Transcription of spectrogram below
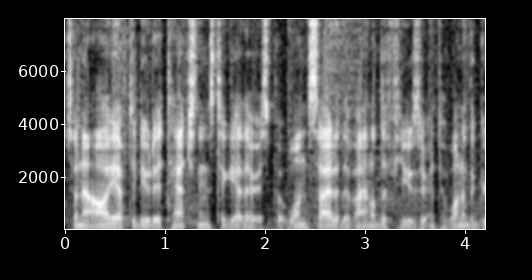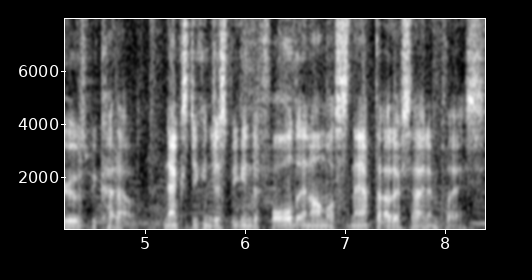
So now all you have to do to attach things together is put one side of the vinyl diffuser into one of the grooves we cut out. Next you can just begin to fold and almost snap the other side in place.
